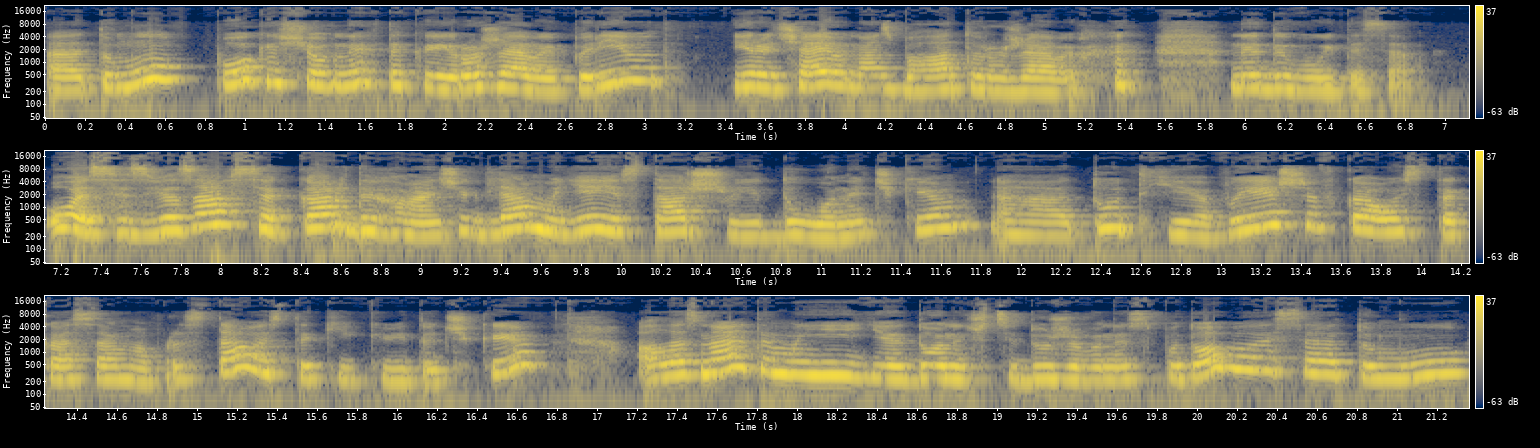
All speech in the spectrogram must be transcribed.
Е, Тому поки що в них такий рожевий період, і речей у нас багато рожевих. Не дивуйтеся. Ось, зв'язався кардиганчик для моєї старшої донечки. Е, Тут є вишивка, ось така сама проста, ось такі квіточки. Але знаєте, моїй донечці дуже вони сподобалися, тому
